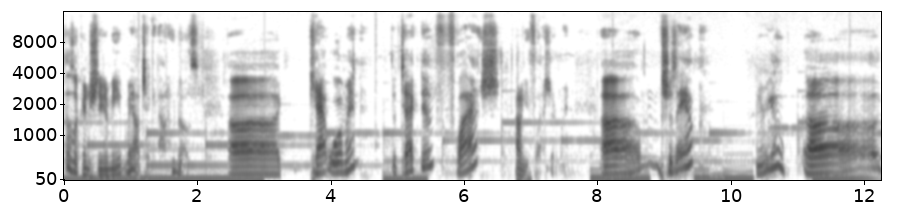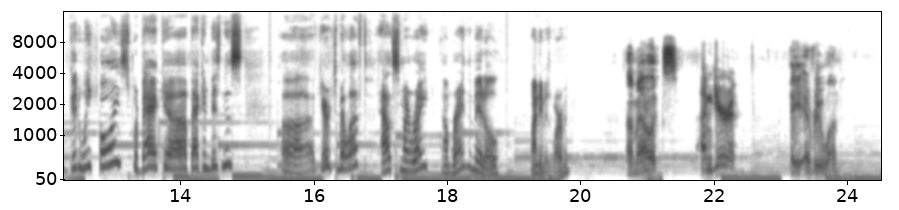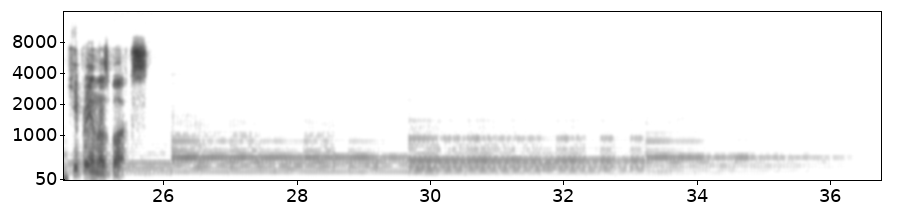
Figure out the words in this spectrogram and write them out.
does look interesting to me. Maybe I'll check it out. Who knows? Uh, Catwoman, Detective, Flash. I don't get Flash. Never mind. Um, Shazam. There we go. Uh, good week, boys. We're back. Uh, back in business. Uh, Garrett to my left, Alex to my right. I'm right in the middle. My name is Marvin. I'm Alex. I'm Garrett. Hey everyone, keep reading those books.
